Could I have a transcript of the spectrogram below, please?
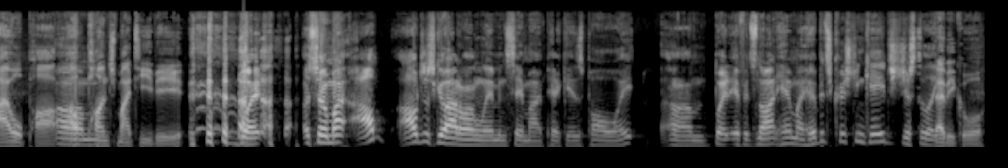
I will pop. Um, I'll punch my TV. But so my I'll I'll just go out on a limb and say my pick is Paul White. Um, but if it's not him, I hope it's Christian Cage just to like That'd be cool.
